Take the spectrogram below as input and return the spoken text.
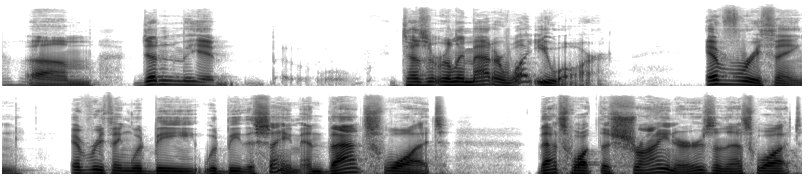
Mm-hmm. Um, doesn't it doesn't really matter what you are. Everything everything would be would be the same, and that's what that's what the Shriners and that's what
